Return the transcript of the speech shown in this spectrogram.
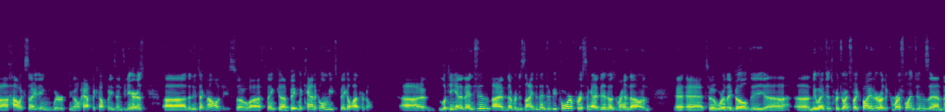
uh, how exciting we're. You know, half the company's engineers uh, the new technologies. So uh, think uh, big mechanical meets big electrical. Looking at an engine, I've never designed an engine before. First thing I did was ran down and to where they build the uh, new engines for Joint Strike Fighter or the commercial engines, and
